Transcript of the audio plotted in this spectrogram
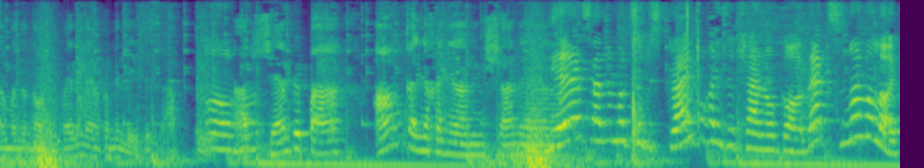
naman na-notify, meron kami latest update. Uh-huh. At syempre pa, ang kanya-kanya naming channel. Yes, sana mag-subscribe po kayo sa channel ko. That's Mamaloy.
